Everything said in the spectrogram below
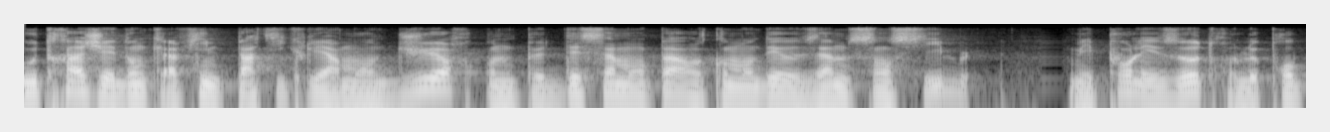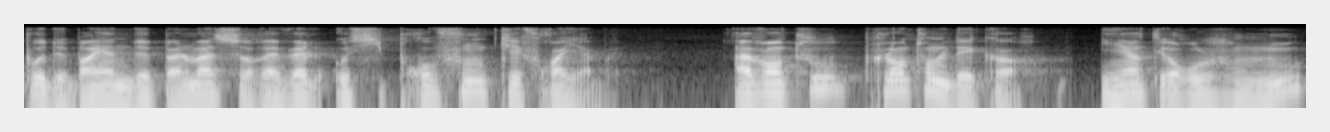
Outrage est donc un film particulièrement dur qu'on ne peut décemment pas recommander aux âmes sensibles, mais pour les autres, le propos de Brian De Palma se révèle aussi profond qu'effroyable. Avant tout, plantons le décor et interrogeons-nous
